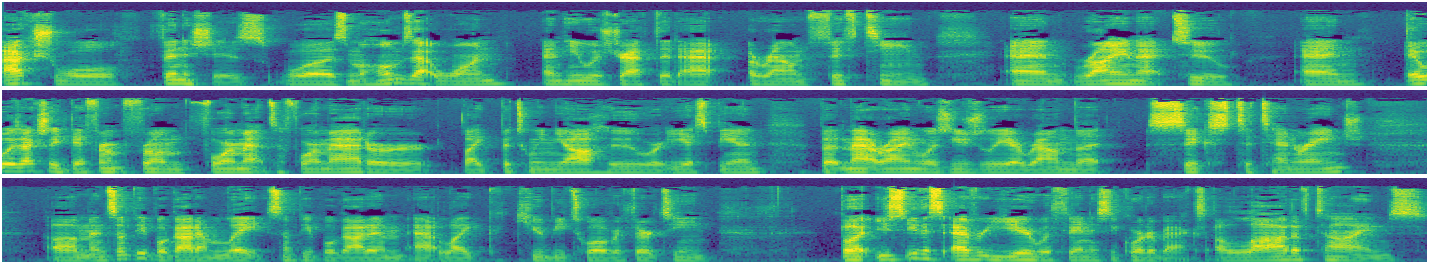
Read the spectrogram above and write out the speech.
actual finishes was Mahomes at 1, and he was drafted at around 15, and Ryan at 2. And it was actually different from format to format or like between Yahoo or ESPN, but Matt Ryan was usually around the 6 to 10 range. Um, and some people got him late. Some people got him at like QB 12 or 13. But you see this every year with fantasy quarterbacks. A lot of times,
